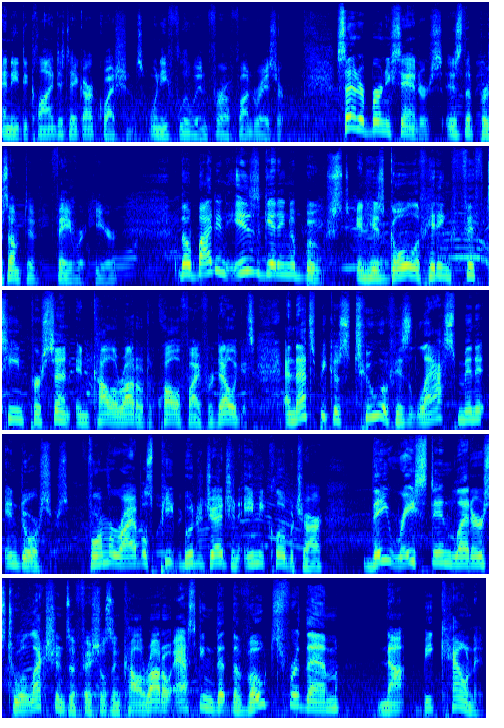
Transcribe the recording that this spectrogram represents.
and he declined to take our questions when he flew in for a fundraiser. Senator Bernie Sanders is the presumptive favorite here. Though Biden is getting a boost in his goal of hitting 15% in Colorado to qualify for delegates, and that's because two of his last minute endorsers, former rivals Pete Buttigieg and Amy Klobuchar, they raced in letters to elections officials in Colorado asking that the votes for them not be counted.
